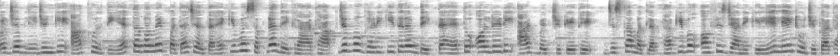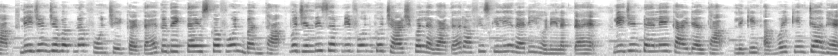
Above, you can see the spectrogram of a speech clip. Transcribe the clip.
और जब ली जुन की आँख खुलती है, तब हमें पता चलता है कि वो सपना देख रहा था। जब वो घड़ी की तरफ़ देखता है तो ऑलरेडी आठ बज चुके थे, जिसका मतलब था कि वो ऑफ़िस जाने के लिए लेट हो चुका था। ली जुन जब अपना फ़ोन चेक करता है तो देखता है उसका फ़ोन बंद था। वो जल्दी से अपने फ़ोन को चार्ज पर लगाता और ऑफ़िस के लिए रेडी होने लगता है। ली जुन पहले एक आइडल था, लेकिन अब वो एक इंटर्न है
